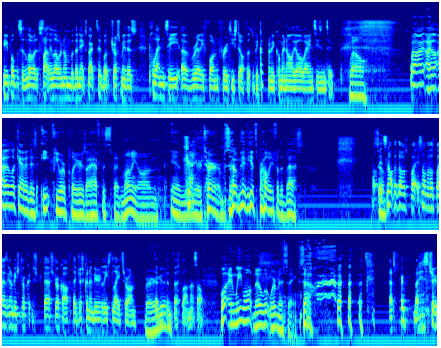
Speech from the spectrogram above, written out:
people. This is a lower, slightly lower number than expected, but trust me, there's plenty of really fun, fruity stuff that's going to be coming all your way in season two. Well. Well, I, I, look at it as eight fewer players I have to spend money on in the near term, so maybe it's probably for the best. So. It's not that those play- it's not that those players are going to be struck uh, struck off. They're just going to be released later on. Very than, good. Than first plan. That's all. Well, and we won't know what we're missing. So. That's true. That is true.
